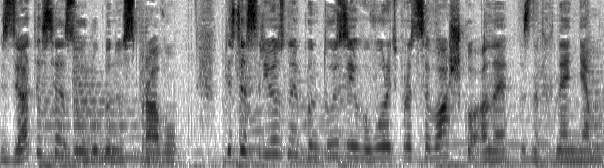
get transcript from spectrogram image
взятися за улюблену справу. Після серйозної контузії говорить про це важко, але з натхненням.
